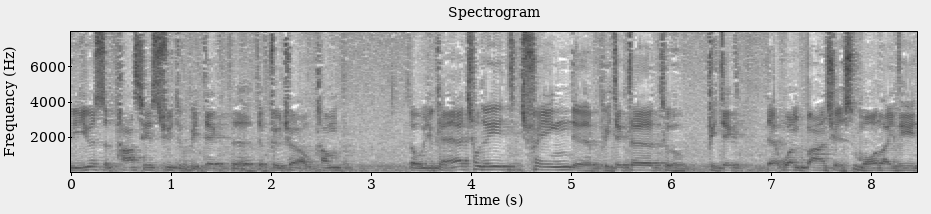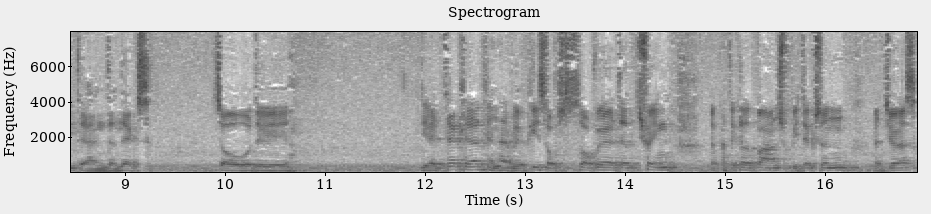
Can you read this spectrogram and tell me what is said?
we use the past history to predict the, the future outcome so you can actually train the predictor to predict that one branch is more likely than the next. So the the attacker can have a piece of software that train a particular branch prediction address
